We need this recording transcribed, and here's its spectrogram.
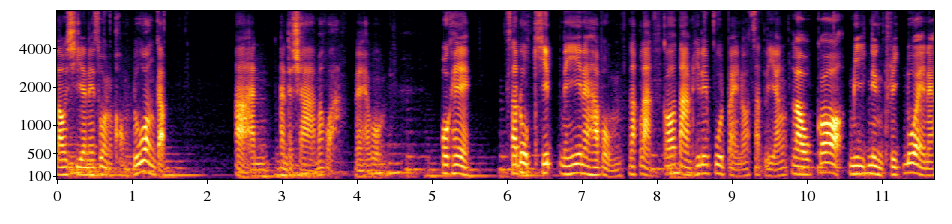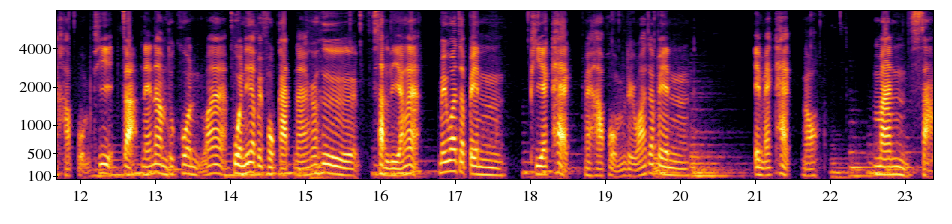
เราเชียร์ในส่วนของด้วงกับอ่าอันอันตชามากกว่านะครับผมโอเค สรุปคลิปนี้นะครับผมหลักๆ ก็ตามที่ได้พูดไปเนาะสัตว์เลี้ยง เราก็มีอีกหนึ่งทริคด้วยนะครับผมที่จะแนะนำทุกคนว่าควรที่จะไปโฟกัสนะก็คือสัตว์เลี้ยงอะ่ะไม่ว่าจะเป็น p x tag นะครับผมหรือว่าจะเป็น m x tag เนาะมันสา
